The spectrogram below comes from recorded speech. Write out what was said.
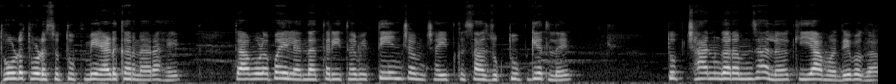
थोडं थोडंसं तूप मी ॲड करणार आहे. त्यामुळं पहिल्यांदा तर इथं मी तीन चमचा इतकं साजूक तूप घेतलं आहे तूप छान गरम झालं की यामध्ये बघा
